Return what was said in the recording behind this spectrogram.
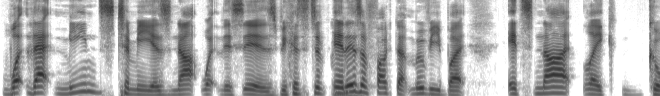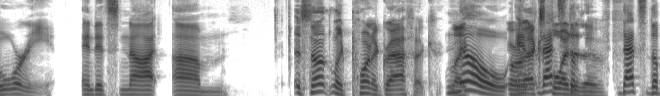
what that means to me is not what this is because it's a, it is a fucked up movie but it's not like gory and it's not um it's not like pornographic, like, no or and that's the- exploitative. that's the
